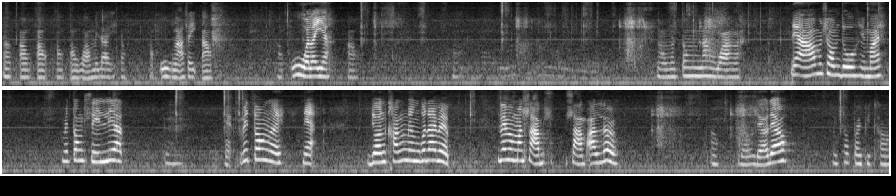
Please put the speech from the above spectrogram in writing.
เอาเอาเอาเอาเอาวางไม่ได้เอาเอาอู้งาใส่เอาเอาอู้อะไรอะเอาเรามันต้องนั่งวางอะ เนี่ยเอามาชมดูเห็นไหมไม่ต้องซีเรียสเนี่ยไม่ต้องเลย เนี่ยโยนครั้งหนึ่งก็ได้แบบ ได้ประมาณสามสามอันเลยเอาเดี๋ยวเดี๋ยวเดี๋ยวมันชอบไปผิดทาง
